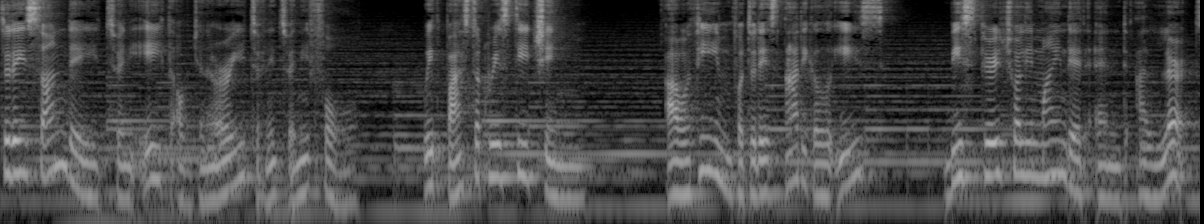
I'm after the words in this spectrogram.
Today is Sunday, 28th of January 2024, with Pastor Chris teaching. Our theme for today's article is Be spiritually minded and alert.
